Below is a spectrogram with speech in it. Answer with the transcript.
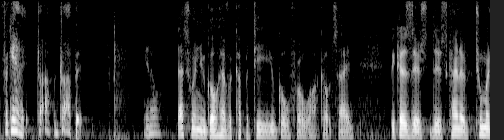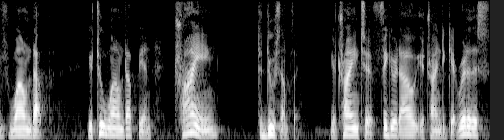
forget it. Drop, drop it. You know, that's when you go have a cup of tea, you go for a walk outside. Because there's, there's kind of too much wound up. You're too wound up in trying to do something. You're trying to figure it out. You're trying to get rid of this,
